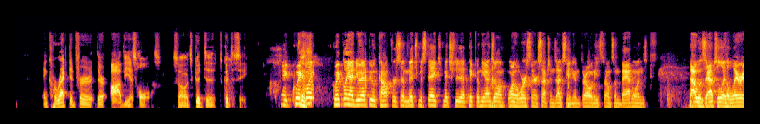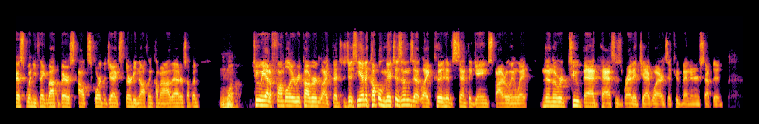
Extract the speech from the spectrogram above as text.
and corrected for their obvious holes. So it's good to it's good to see. Hey, quickly, quickly, I do have to account for some Mitch mistakes. Mitch threw that pick in the end zone, one of the worst interceptions I've seen him throw, and he's thrown some bad ones. That was absolutely hilarious when you think about the Bears outscored the Jags thirty nothing coming out of that or something. Mhm. One. Two, he had a fumble he recovered. Like that, just he had a couple Mitchisms that like could have sent the game spiraling away. And then there were two bad passes right at Jaguars that could have been intercepted.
